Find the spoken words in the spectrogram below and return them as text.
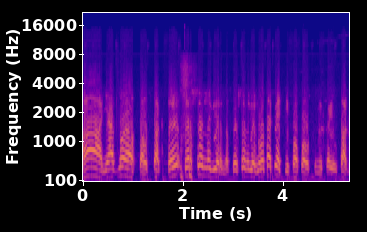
А, ни одной осталось. Так, со- совершенно верно, совершенно верно. Вот опять не попался Михаил. Так,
